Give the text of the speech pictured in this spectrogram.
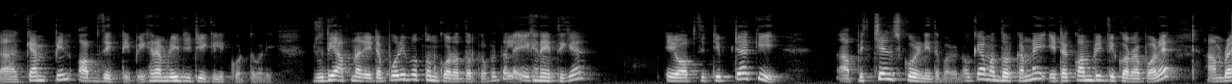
ক্যাম্পেইন অবজেক্টিভ এখানে আমরা এডিটে ক্লিক করতে পারি। যদি আপনার এটা পরিবর্তন করার দরকার পড়ে, তাহলে এখানে থেকে এই অবজেক্টিভটা কি? আপনি চেঞ্জ করে নিতে পারেন। ওকে আমার দরকার নাই। এটা কমপ্লিটলি করার পরে আমরা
